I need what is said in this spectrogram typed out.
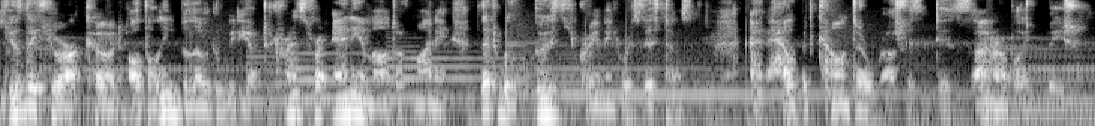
Use the QR code or the link below the video to transfer any amount of money that will boost Ukrainian resistance and help it counter Russia's dishonorable invasion.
